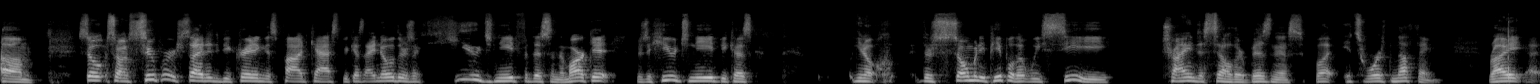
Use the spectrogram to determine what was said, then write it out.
um so so i'm super excited to be creating this podcast because i know there's a huge need for this in the market. There's a huge need because you know there's so many people that we see trying to sell their business but it's worth nothing right? A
